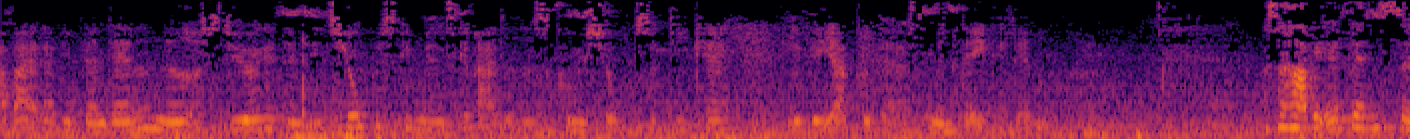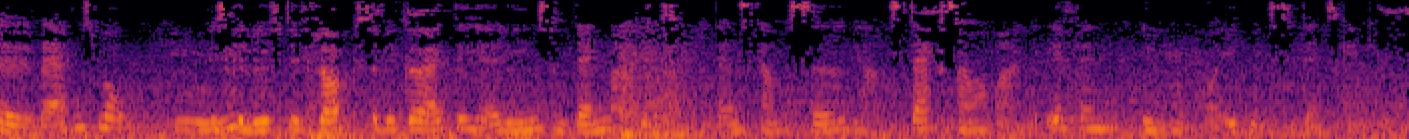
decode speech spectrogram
arbejder vi blandt andet med at styrke den etiopiske menneskerettighedskommission, så de kan levere på deres mandat i landet. Og så har vi FN's øh, verdensmål. Mm-hmm. Vi skal løfte i flok, så vi gør ikke det her alene som Danmark eller som den danske ambassade. Vi har et stærkt samarbejde med FN, EU og ikke mindst de danske NGO'er.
